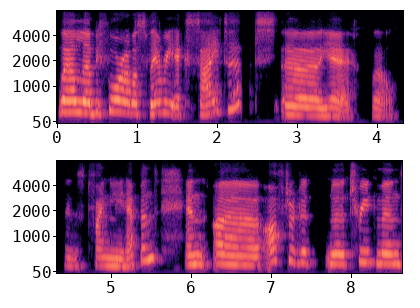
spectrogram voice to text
Well, uh, before I was very excited. Uh, yeah, well, it finally happened. And uh, after the, the treatment,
